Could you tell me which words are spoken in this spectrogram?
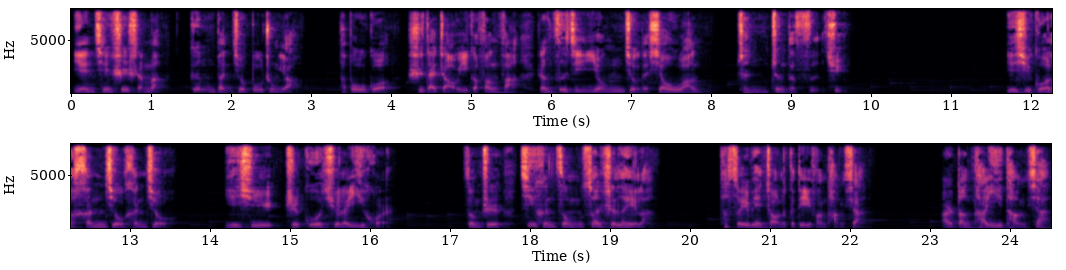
眼前是什么根本就不重要，他不过是在找一个方法让自己永久的消亡，真正的死去。也许过了很久很久，也许只过去了一会儿。总之，姬恒总算是累了，他随便找了个地方躺下，而当他一躺下，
